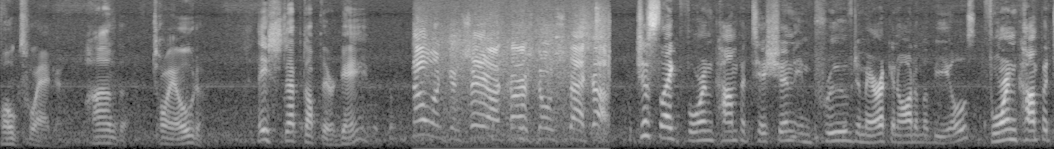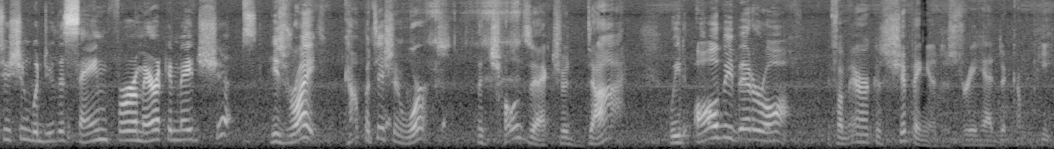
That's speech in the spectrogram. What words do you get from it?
Volkswagen, Honda, Toyota, they stepped up their game. No one can say our cars don't stack up. Just like foreign competition improved American automobiles, foreign competition would do the same for American made ships. He's right. Competition works. The Jones Act should die. We'd all be better off if America's shipping industry had to compete.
